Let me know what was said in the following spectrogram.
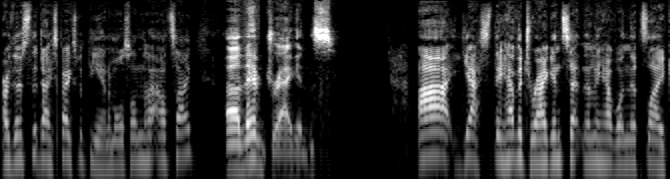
Are those the dice bags with the animals on the outside? Uh, they have dragons. Ah, uh, yes, they have a dragon set, and then they have one that's like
